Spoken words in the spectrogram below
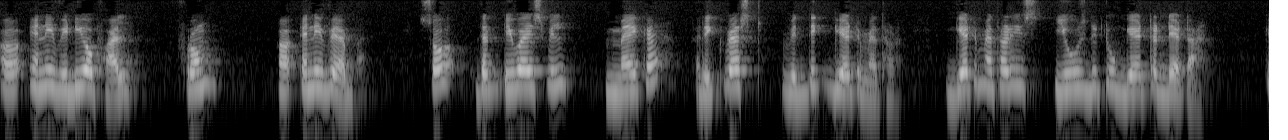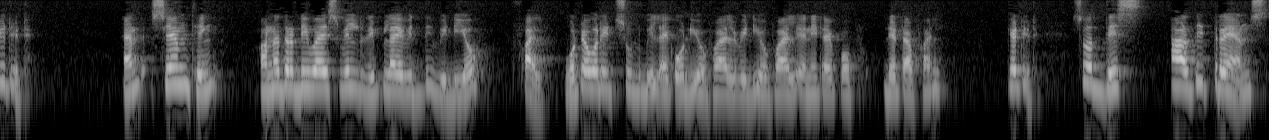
uh, any video file from uh, any web. So that device will make a request with the get method. Get method is used to get data, get it? And same thing another device will reply with the video file, whatever it should be like audio file, video file, any type of data file, get it? So these are the trends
